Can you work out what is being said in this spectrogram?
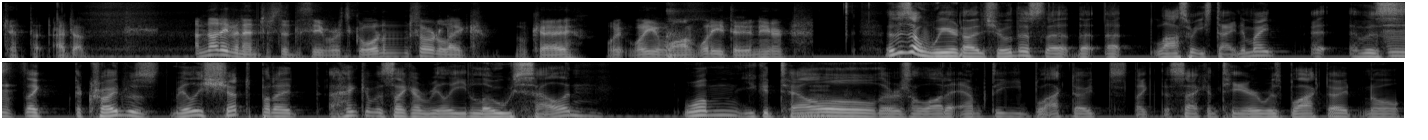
get that. I don't. I'm not even interested to see where it's going. I'm sort of like, okay, what, what do you want? What are you doing here? This is a weird old show. This that, that that last week's Dynamite. It, it was Mm. like the crowd was really shit, but I I think it was like a really low selling one. You could tell there's a lot of empty, blacked out. Like the second tier was blacked out and all.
